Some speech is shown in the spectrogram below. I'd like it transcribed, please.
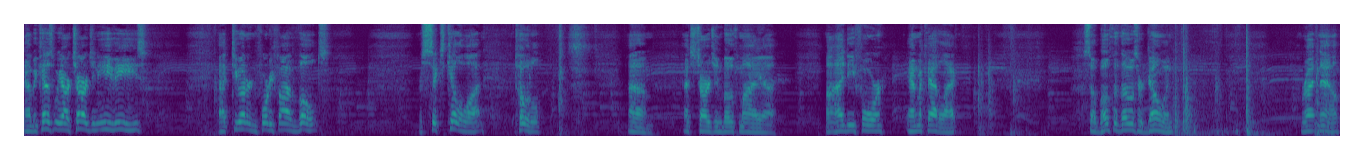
Now because we are charging EVs at 245 volts or 6 kilowatt total, um, that's charging both my uh, my ID4 and my Cadillac. So both of those are going right now.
